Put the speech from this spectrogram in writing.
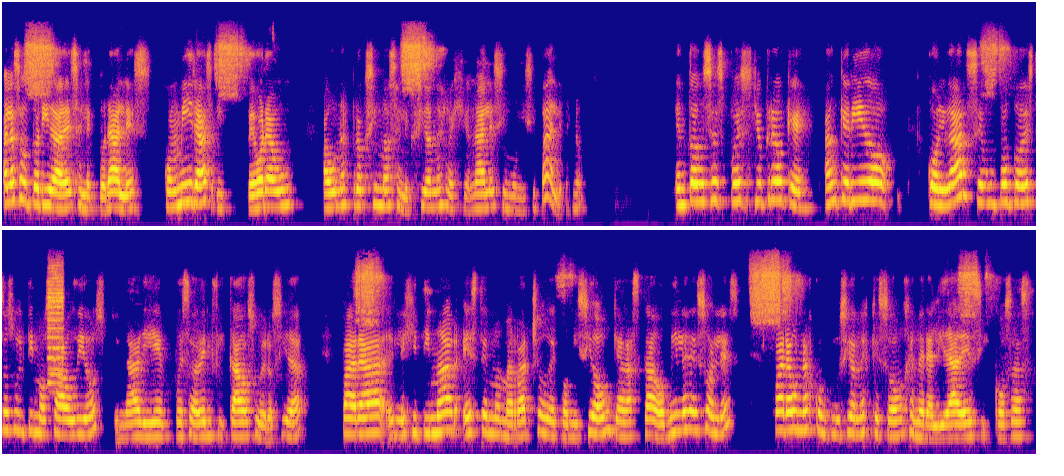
a las autoridades electorales con miras, y peor aún, a unas próximas elecciones regionales y municipales, ¿no? Entonces, pues yo creo que han querido colgarse un poco de estos últimos audios, nadie pues ha verificado su veracidad, para legitimar este mamarracho de comisión que ha gastado miles de soles para unas conclusiones que son generalidades y cosas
